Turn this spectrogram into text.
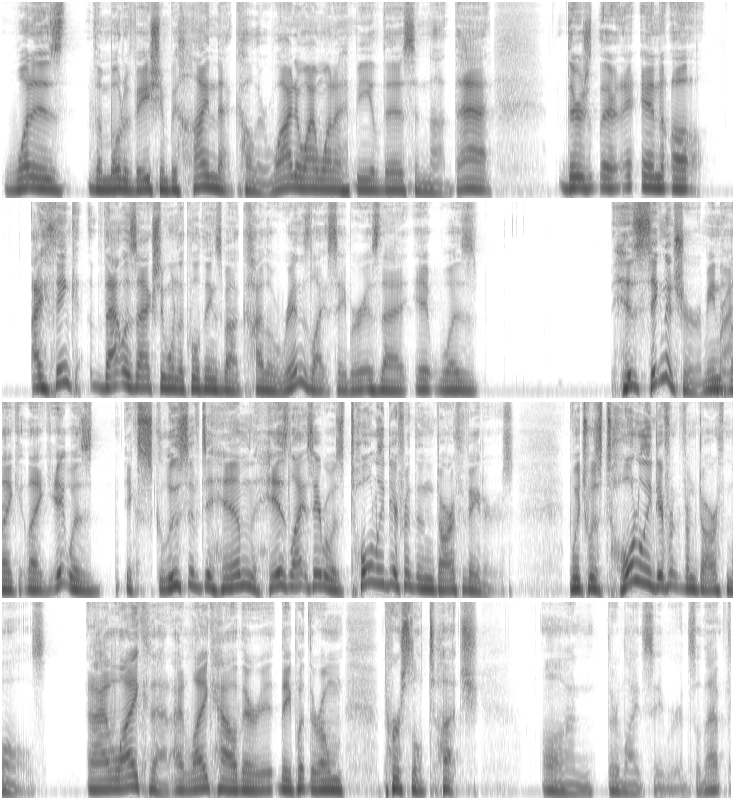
What is the motivation behind that color? Why do I want to be this and not that?" There's there and uh I think that was actually one of the cool things about Kylo Ren's lightsaber is that it was his signature. I mean, like like it was exclusive to him. His lightsaber was totally different than Darth Vader's, which was totally different from Darth Maul's. And I like that. I like how they they put their own personal touch on their lightsaber. And so that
